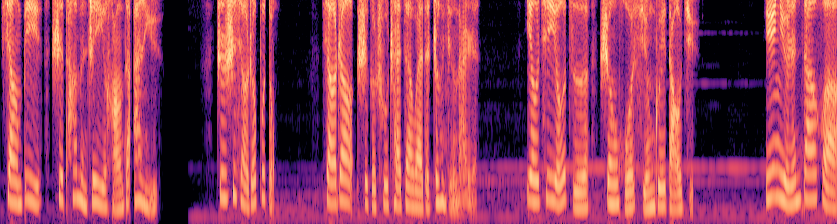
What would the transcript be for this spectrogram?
想必是他们这一行的暗语，只是小赵不懂。小赵是个出差在外的正经男人，有妻有子，生活循规蹈矩。与女人搭话，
